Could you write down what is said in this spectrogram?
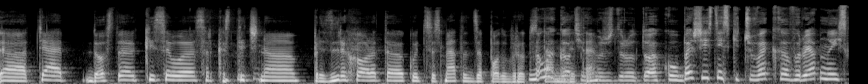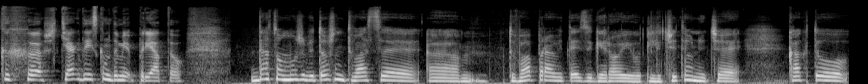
А, тя е доста кисела, саркастична, презира хората, които се смятат за по-добри от останалите. Много готина, между другото. Ако беше истински човек, вероятно исках, щях да искам да ми е приятел. Да, то може би точно това се. А, това прави тези герои отличителни, че както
